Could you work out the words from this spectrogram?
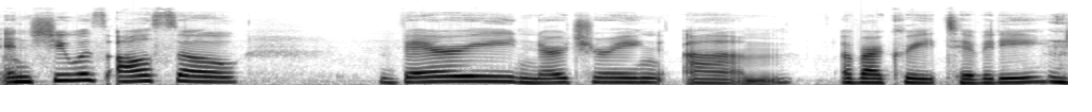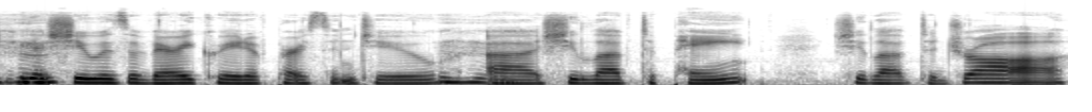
and she was also very nurturing um, of our creativity because she was a very creative person too. Uh, she loved to paint. She loved to draw.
